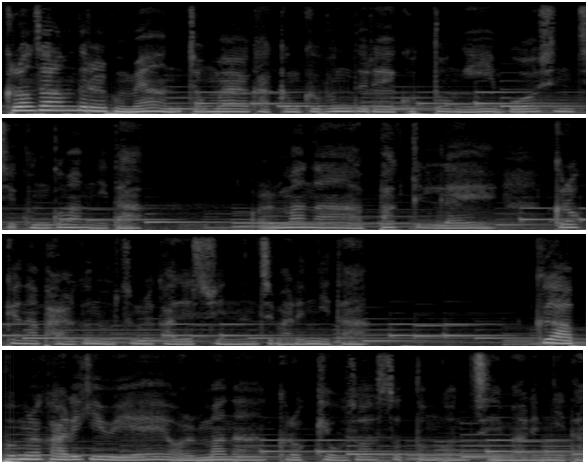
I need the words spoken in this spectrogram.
그런 사람들을 보면 정말 가끔 그분들의 고통이 무엇인지 궁금합니다. 얼마나 아팠길래 그렇게나 밝은 웃음을 가질 수 있는지 말입니다. 그 아픔을 가리기 위해 얼마나 그렇게 웃어왔었던 건지 말입니다.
